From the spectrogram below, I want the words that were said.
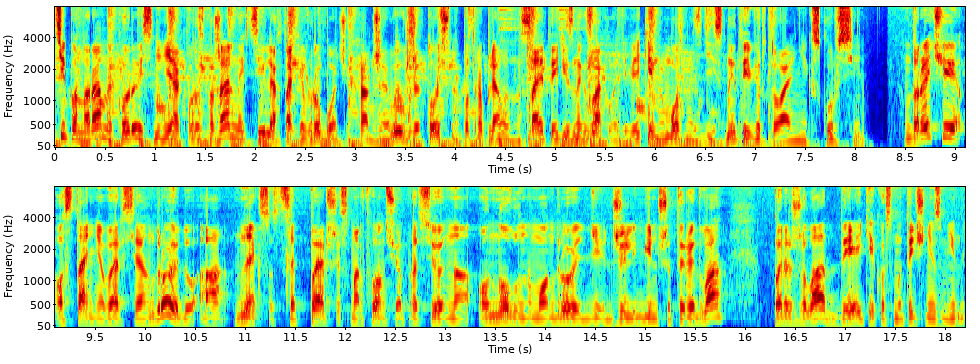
Ці панорами корисні як в розважальних цілях, так і в робочих, адже ви вже точно потрапляли на сайти різних закладів, якими можна здійснити віртуальні екскурсії. До речі, остання версія Android, а Nexus це перший смартфон, що працює на оновленому Android Jelly Bean 4.2, пережила деякі косметичні зміни.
